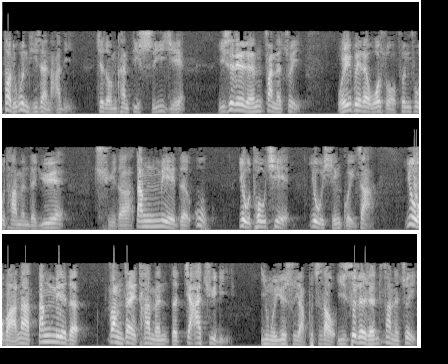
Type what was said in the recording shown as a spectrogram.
到底问题在哪里？接着我们看第十一节：以色列人犯了罪，违背了我所吩咐他们的约，取得当灭的物，又偷窃，又行诡诈，又把那当灭的放在他们的家具里。因为约书亚不知道以色列人犯了罪。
